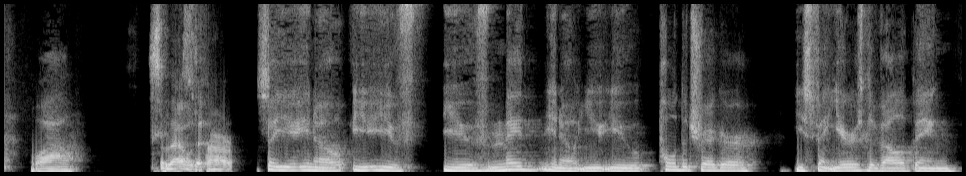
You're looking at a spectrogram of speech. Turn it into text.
night. wow. So that was so, powerful. So you, you know, you, you've, you've made, you know, you, you pulled the trigger, you spent years developing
